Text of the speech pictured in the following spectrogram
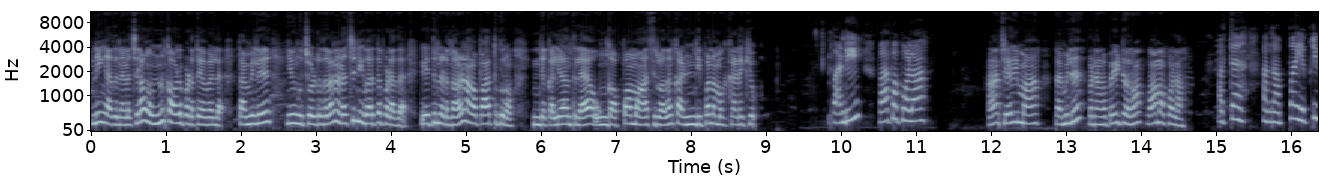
நீங்க அதை நினைச்சலாம் ஒன்றும் கவலைப்பட தேவையில்ல. தமிழ் இவங்க சொல்றதெல்லாம் நினைச்சு நீ வருத்தப்படாத. எது நடந்தாலும் நாங்க பாத்துக்கிறோம். இந்த கல்யாணத்துல உங்க அப்பா அம்மா ஆசீர்வாதம் கண்டிப்பா நமக்கு கிடைக்கும். பாண்டி வாப்பா போலாம். ஆ சரிம்மா. தமிழ் இப்போ நாங்கள் போயிட்டு வரோம். வாமா போகலாம் அத்தை அங்கே அப்பா எப்படி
